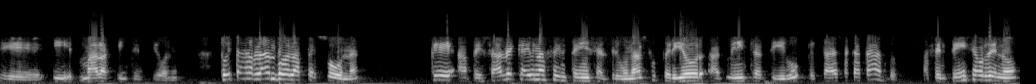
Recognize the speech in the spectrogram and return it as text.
eh, y malas intenciones. Tú estás hablando de la persona a pesar de que hay una sentencia del Tribunal Superior Administrativo que está desacatando, la sentencia ordenó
